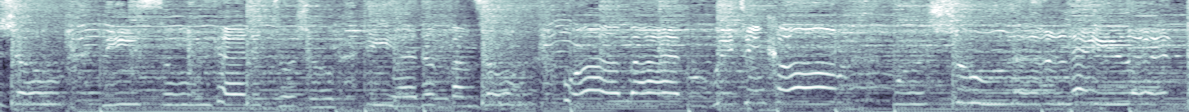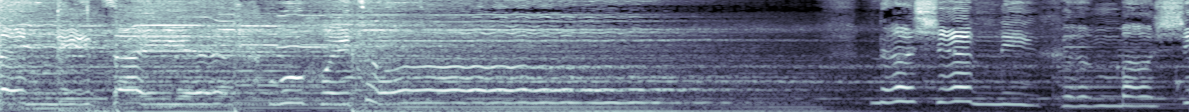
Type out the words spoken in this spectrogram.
手，你松开的左手，你爱的放纵，我摆不回天空。我输了，累了，但你再也不回头。那些你很冒险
